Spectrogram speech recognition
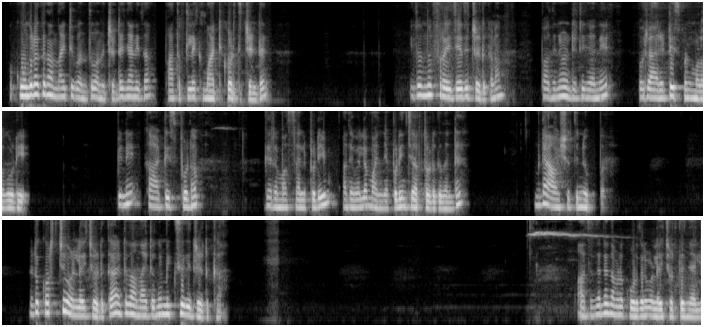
അപ്പോൾ കൂന്തലൊക്കെ നന്നായിട്ട് വെന്ത് വന്നിട്ടുണ്ട്. ഞാനിത് പാത്രത്തിലേക്ക് മാറ്റി കൊടുത്തിട്ടുണ്ട്. ഇതൊന്ന് ഫ്രൈ ചെയ്തിട്ടെടുക്കണം. അപ്പോൾ അതിന് വേണ്ടിയിട്ട് ഞാൻ ഒരു അര ടീസ്പൂൺ മുളക് പൊടി പിന്നെ കാ ടീസ്പൂണും ഗരം മസാലപ്പൊടിയും അതേപോലെ മഞ്ഞൾപ്പൊടിയും ചേർത്ത് കൊടുക്കുന്നുണ്ട്. പിന്നെ ആവശ്യത്തിന് ഉപ്പ്. എന്നിട്ട് കുറച്ച് വെള്ളം ഒഴിച്ച് കൊടുക്കുക. എന്നിട്ട് നന്നായിട്ടൊന്ന് മിക്സ് ചെയ്തിട്ട് എടുക്കുക ആദ്യം തന്നെ നമ്മൾ കൂടുതൽ വെള്ളം ഒഴിച്ച് കൊടുത്തു കഴിഞ്ഞാൽ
